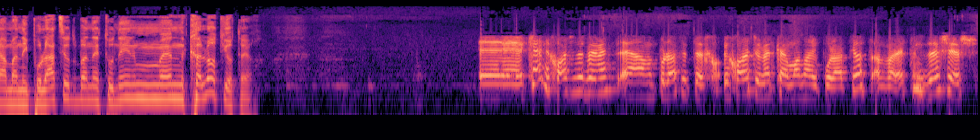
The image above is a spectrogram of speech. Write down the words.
המניפולציות בנתונים הן קלות יותר. כן, יכול להיות שזה באמת, המניפולציות, יכול להיות שבאמת קיימות מניפולציות, אבל עצם זה שיש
